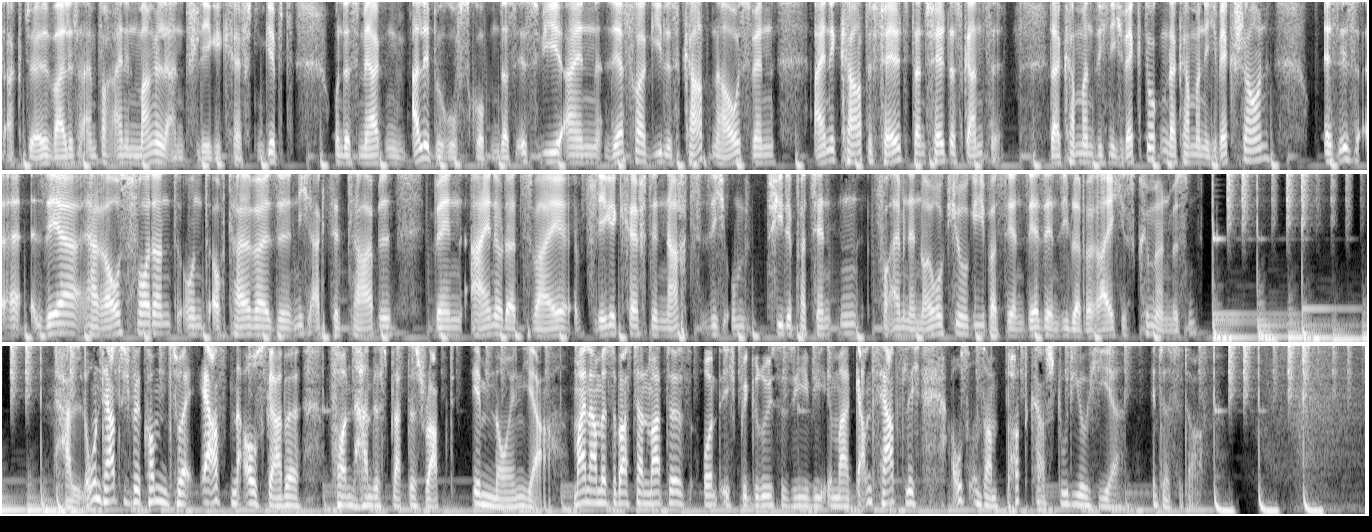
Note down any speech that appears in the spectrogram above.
hat aktuell, weil es einfach einen Mangel an Pflegekräften gibt. Und das merken alle Berufsgruppen. Das ist wie ein sehr fragiles Kartenhaus. Wenn eine Karte fällt, dann fällt das Ganze. Da kann man sich nicht wegducken, da kann man nicht wegschauen. Es ist äh, sehr herausfordernd und auch teilweise nicht akzeptabel, wenn eine oder zwei Pflegekräfte nachts sich um viele Patienten, vor allem in der Neurochirurgie, was ja ein sehr sensibler Bereich ist, kümmern müssen. Hallo und herzlich willkommen zur ersten Ausgabe von Handelsblatt Disrupt im neuen Jahr. Mein Name ist Sebastian Mattes und ich begrüße Sie wie immer ganz herzlich aus unserem Podcast-Studio hier in Düsseldorf.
